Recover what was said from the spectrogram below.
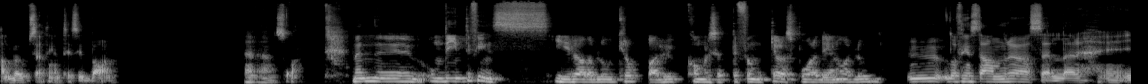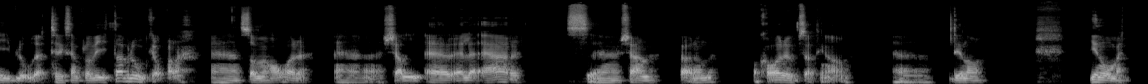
halva uppsättningen till sitt barn. Eh, så. Men eh, om det inte finns i röda blodkroppar, hur kommer det sig att det funkar att spåra DNA i blod? Mm, då finns det andra celler i blodet, till exempel de vita blodkropparna, eh, som har eh, käll, eh, eller är eh, kärnförande och har uppsättning av eh, DNA-genomet.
